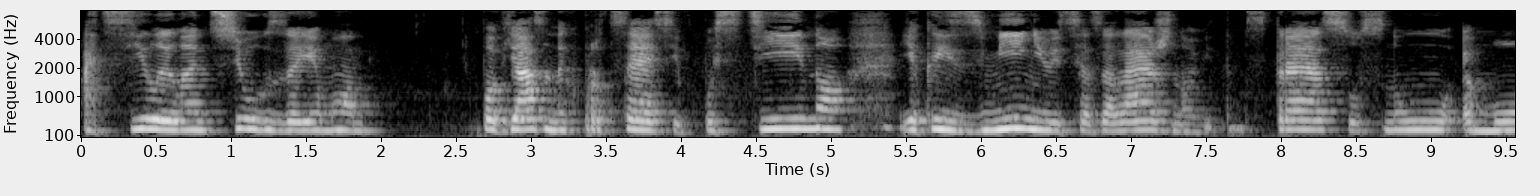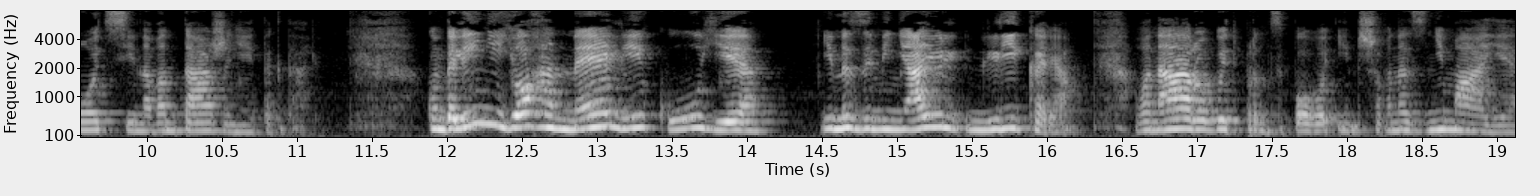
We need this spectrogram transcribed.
а цілий ланцюг взаємон пов'язаних процесів постійно, який змінюється залежно від там, стресу, сну, емоцій, навантаження і так далі. Кундаліні йога не лікує. І не заміняє лікаря. Вона робить принципово інше. Вона знімає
